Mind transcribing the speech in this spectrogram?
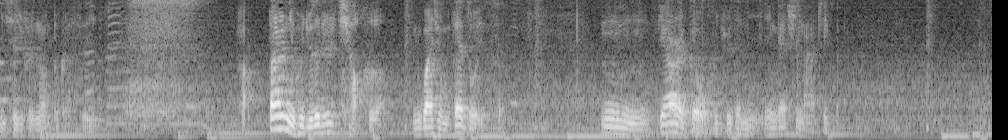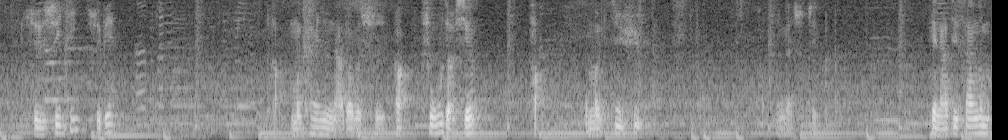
一切就是那么不可思议。好，当然你会觉得这是巧合，没关系，我们再做一次。嗯，第二个我会觉得你应该是拿这个，随随机随便。好，我们看看你拿到的是啊，是五角星。好，我们继续，应该是这个，可以拿第三个吗？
